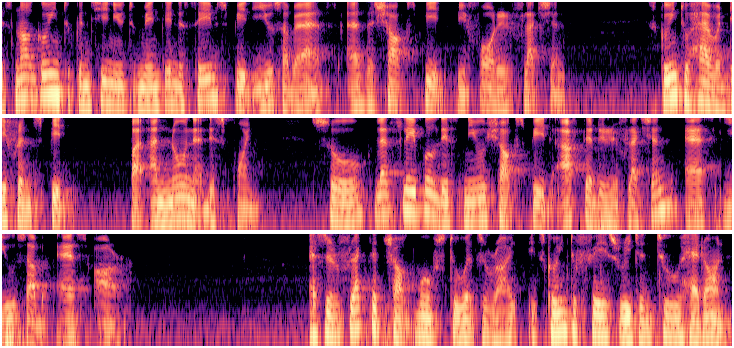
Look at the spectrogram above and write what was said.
is not going to continue to maintain the same speed u sub s as the shock speed before the reflection. It's going to have a different speed, but unknown at this point. So let's label this new shock speed after the reflection as u sub sr. As the reflected shock moves towards the right, it's going to face region 2 head-on,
